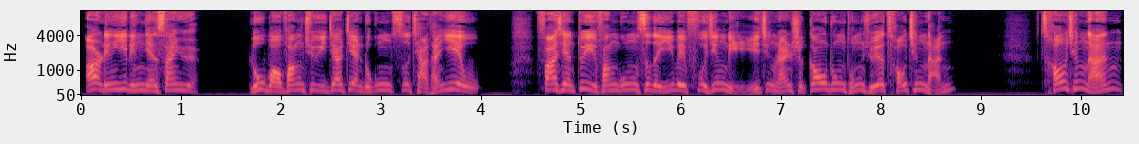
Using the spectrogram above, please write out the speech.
二零一零年三月。卢宝芳去一家建筑公司洽谈业务，发现对方公司的一位副经理竟然是高中同学曹青南。曹青南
